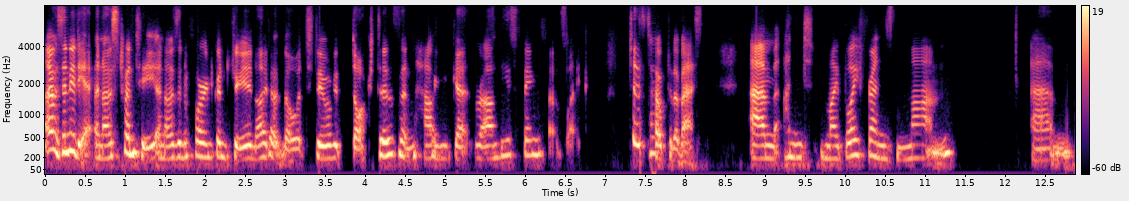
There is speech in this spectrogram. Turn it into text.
I was an idiot and I was 20 and I was in a foreign country and I don't know what to do with doctors and how you get around these things. I was like, just hope for the best. Um, and my boyfriend's mum um,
